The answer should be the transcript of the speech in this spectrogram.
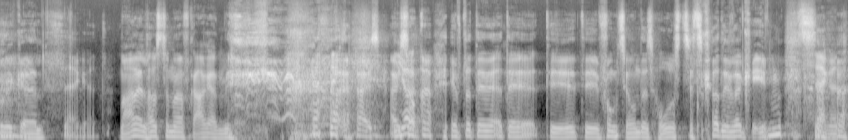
Urgeil. Sehr gut. Manuel, hast du noch eine Frage an mich? also, also, Ja. Ich habe dir die, die, die, Funktion des Hosts jetzt gerade übergeben. Sehr gut.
